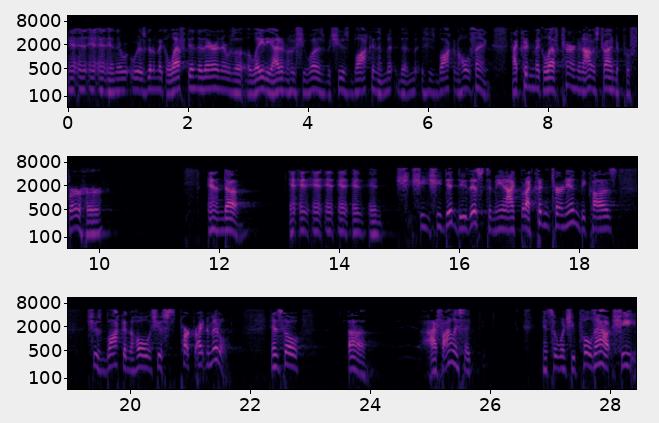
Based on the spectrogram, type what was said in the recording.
And, and, and, and there was going to make a left into there, and there was a, a lady. I don't know who she was, but she was blocking the, the she was blocking the whole thing. I couldn't make a left turn, and I was trying to prefer her. And uh, and and and and, and she, she did do this to me, and I, but I couldn't turn in because she was blocking the whole, she was parked right in the middle. And so, uh, I finally said, and so when she pulled out, she,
